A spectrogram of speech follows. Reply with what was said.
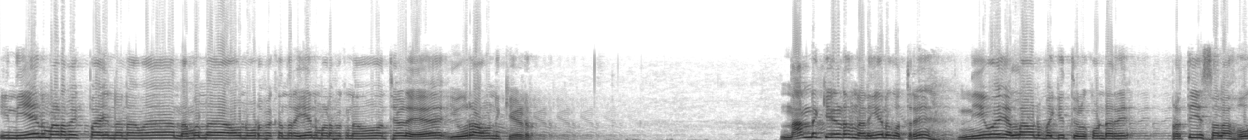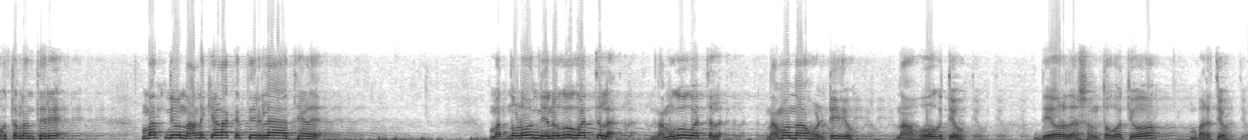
ಇನ್ನೇನು ಮಾಡ್ಬೇಕಪ್ಪ ಇನ್ನು ನಾವು? ನಮ್ಮನ್ನ ಅವ್ನು ನೋಡ್ಬೇಕಂದ್ರೆ ಏನು ಮಾಡ್ಬೇಕು ನಾವು ಅಂತೇಳಿ ಇವ್ರ ಅವನ್ನ ಕೇಳ್ರು. ನನ್ನ ಕೇಳ್ರಿ ನನಗೇನು ಗೊತ್ತ್ರಿ? ನೀವೇ ಎಲ್ಲ ಅವನ ಬಗ್ಗೆ ತಿಳ್ಕೊಂಡರಿ. ಪ್ರತಿ ಸಲ ಹೋಗ್ತಾನಂತೀರಿ. ಮತ್ತು ನೀವು ನನ್ನ ಅಂತ ಹೇಳಿ. ಮತ್ತು ನೋಡೋ, ನಿನಗೂ ಗೊತ್ತಿಲ್ಲ. ನಮಗೂ ಗೊತ್ತಿಲ್ಲ. ನಮ್ಮ ನಾವು ಹೊಂಟಿದೀವಿ. ನಾವು ಹೋಗ್ತೀವಿ. ದೇವ್ರ ದರ್ಶನ ತಗೋತೀವಿ, ಬರ್ತೀವಿ.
